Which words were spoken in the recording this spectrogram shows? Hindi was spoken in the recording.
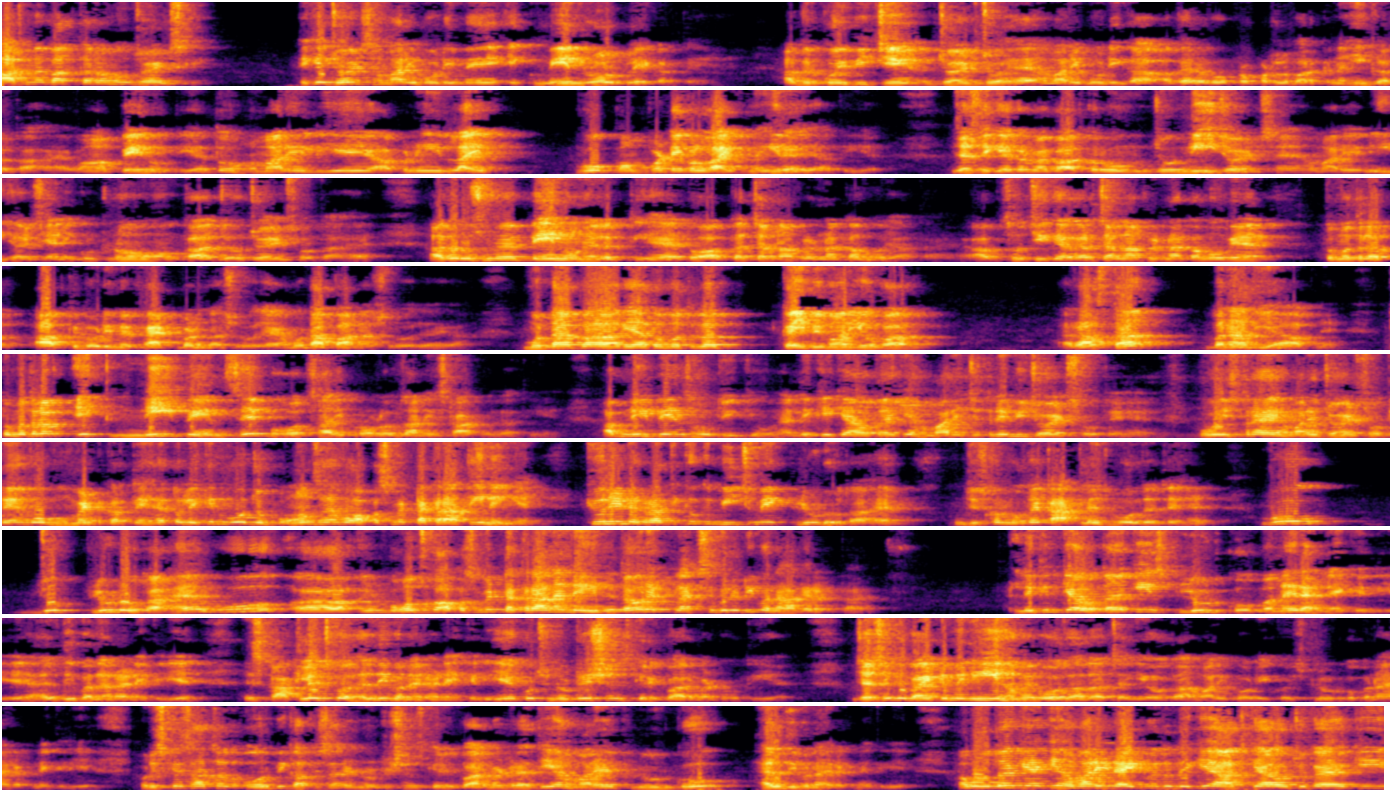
आज मैं बात कर रहा हूँ जॉइंट्स की। देखिए जॉइंट्स हमारी बॉडी में एक मेन रोल प्ले करते हैं। अगर कोई भी जॉइंट जो है हमारी बॉडी का, अगर वो प्रॉपर वर्क नहीं करता है, वहाँ पेन होती है तो हमारे लिए अपनी लाइफ वो कंफर्टेबल लाइफ नहीं रह जाती है। जैसे कि अगर मैं बात करूँ, जो नी जॉइंट्स हैं हमारे नी जॉइंट्स यानी घुटनों का जो जॉइंट्स होता है, अगर उसमें पेन होने लगती है तो आपका चलना फिरना कम हो जाता है। अब सोचिए कि अगर चलना फिरना कम हो गया तो मतलब आपकी बॉडी में फैट बढ़ना शुरू हो जाएगा, मोटापा आना शुरू हो जाएगा। मोटापा आ गया तो मतलब कई बीमारियों का रास्ता बना दिया आपने। तो मतलब एक नी पेन से बहुत सारी प्रॉब्लम्स आनी स्टार्ट हो जाती हैं। अब नी पेन्स होती क्यों है? देखिए क्या होता है कि हमारे जितने भी जॉइंट्स होते हैं, वो इस तरह हमारे जॉइंट्स होते हैं, वो मूवमेंट करते हैं तो लेकिन वो जो बोन्स हैं, वो आपस में टकराती नहीं है। क्यों नहीं टकराती? क्योंकि बीच में एक फ्लूड होता है, जिसको हम बोलते हैं कार्टिलेज बोल देते हैं। वो जो फ्लूड होता है, वो इन बोन्स को आपस में टकराने नहीं देता और एक फ्लेक्सिबिलिटी बना के रखता है। लेकिन क्या होता है कि इस फ्लूड को बने रहने के लिए, हेल्दी बने रहने के लिए, इस कार्टिलेज को हेल्दी बने रहने के लिए कुछ न्यूट्रिशन की रिक्वायरमेंट होती है। जैसे कि वाइटामिन ई e हमें बहुत ज़्यादा चाहिए होता है हमारी बॉडी को इस फ्लूड को बनाए रखने के लिए। और इसके साथ साथ और भी काफ़ी सारे न्यूट्रिशन की रिक्वायरमेंट रहती है हमारे फ्लूड को हेल्दी बनाए रखने के लिए। अब होता क्या है कि हमारी डाइट में तो देखिए आज क्या हो चुका है कि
